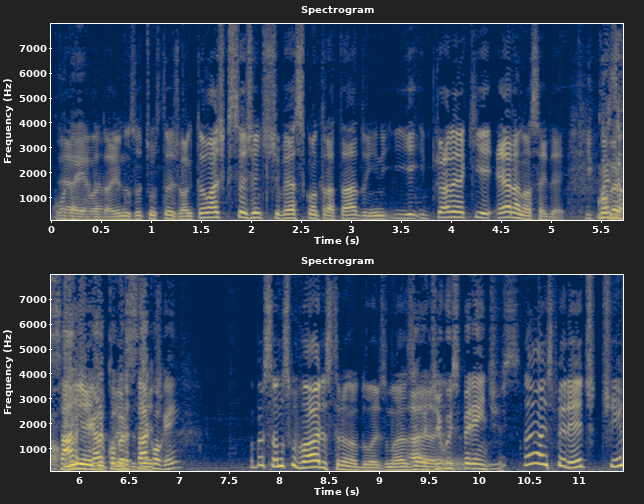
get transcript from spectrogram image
com o É, Odair, o né? Odair nos últimos três jogos. Então acho que se a gente tivesse contratado, e, e, e pior é que era a nossa ideia. E conversaram, Linha chegaram a conversar com presidente. alguém? Conversamos com vários treinadores, mas. Ah, eu é, digo experientes. Ah, experiente. Tinha,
